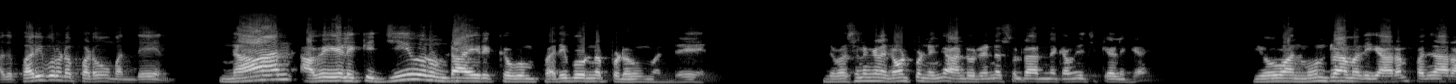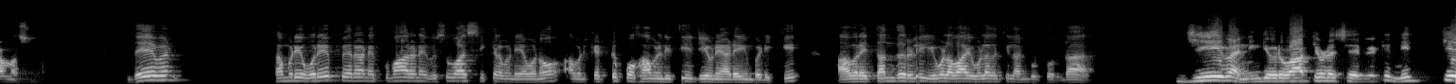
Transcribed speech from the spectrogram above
அது பரிபூரணப்படவும் வந்தேன். நான் அவைகளுக்கு ஜீவன் உண்டாயிருக்கவும் பரிபூர்ணப்படவும் வந்தேன். இந்த வசனங்களை நோட் பண்ணுங்க. ஆண்டவர் என்ன சொல்றாருன்னு கவனிச்சு கேளுங்க. யோவான் மூன்றாம் அதிகாரம் பதினாறாம் வசனம். தேவன் தம்முடைய ஒரே பேரான குமாரனை விசுவாசிக்கிறவன் எவனோ அவன் கெட்டு போகாமல் நித்திய ஜீவனை அடையும்படிக்கு அவரை தந்தருளி இவ்வளவாய் உலகத்தில் அன்பு கூர்ந்தார். ஜீவன் இங்க ஒரு வார்த்தையோட சேர்ந்திருக்கு நித்திய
